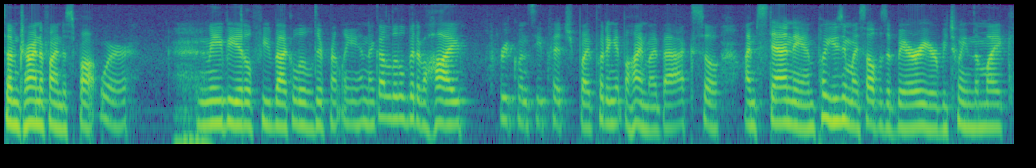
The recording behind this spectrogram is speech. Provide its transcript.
So I'm trying to find a spot where maybe it'll feedback a little differently. And I got a little bit of a high frequency pitch by putting it behind my back. So I'm standing, I'm using myself as a barrier between the mic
